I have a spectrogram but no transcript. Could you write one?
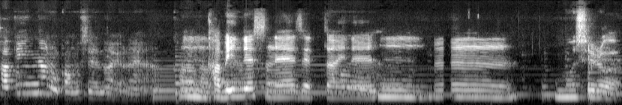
過敏なのかもしれないよね。うん、過敏ですね、絶対ね。うん、うん、面白い。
